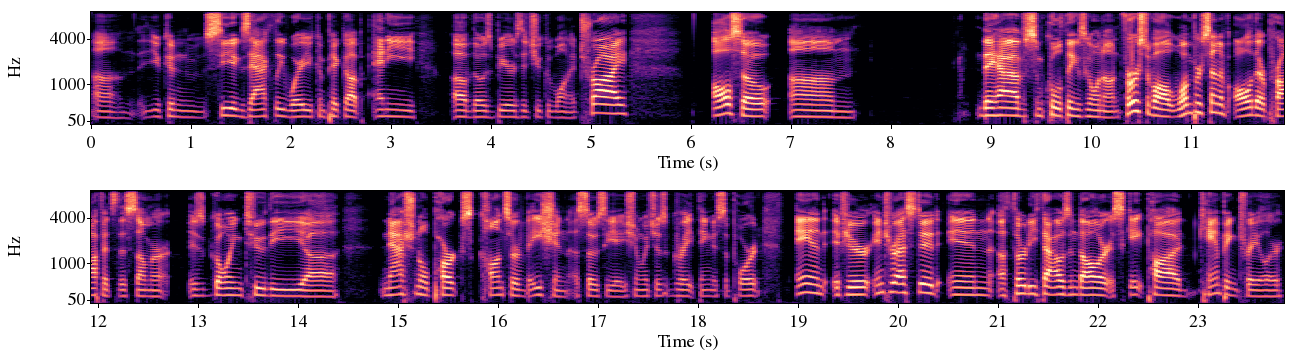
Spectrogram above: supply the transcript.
Um, you can see exactly where you can pick up any of those beers that you could want to try. Also, um, they have some cool things going on. First of all, 1% of all their profits this summer is going to the uh, National Parks Conservation Association, which is a great thing to support. And if you're interested in a $30,000 escape pod camping trailer,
